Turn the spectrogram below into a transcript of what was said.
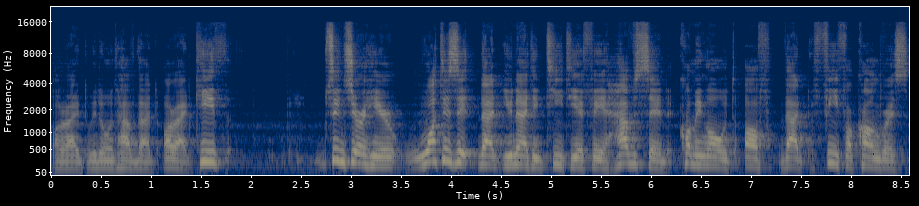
All right, we don't have that. All right, Keith, since you're here, what is it that United TTFA have said coming out of that FIFA Congress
